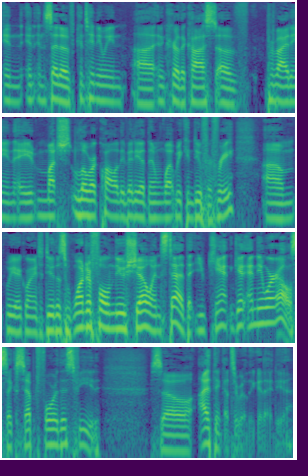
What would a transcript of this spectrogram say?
in, in instead of continuing uh, incur the cost of providing a much lower quality video than what we can do for free, um, we are going to do this wonderful new show instead that you can't get anywhere else except for this feed. So I think that's a really good idea.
